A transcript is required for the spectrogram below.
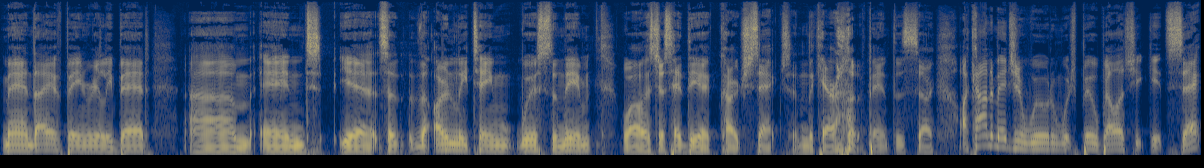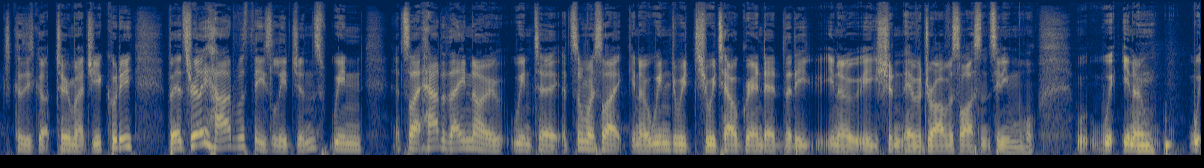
man, they have been really bad. Um, and yeah, so the only team worse than them, well, has just had their coach sacked in the Carolina Panthers. So I can't imagine a world in which Bill Belichick gets sacked because he's got too much equity. But it's really hard with these legends when it's like, how do they know when to? It's almost like you know, when do we should we tell Granddad that he you know he shouldn't have a driver's license anymore? We, you know, mm. we,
